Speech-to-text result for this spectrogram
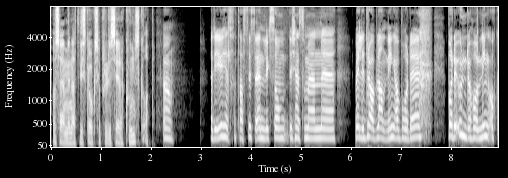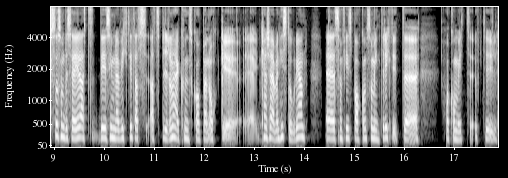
och så här, men att vi ska också producera kunskap. Ja. Ja, det är ju helt fantastiskt. En liksom, det känns som en eh, väldigt bra blandning av både, både underhållning också som du säger att det är så himla viktigt att, att sprida den här kunskapen och eh, kanske även historien eh, som finns bakom som inte riktigt eh, har kommit upp till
